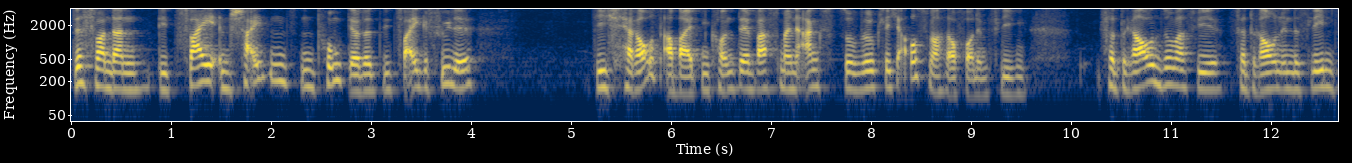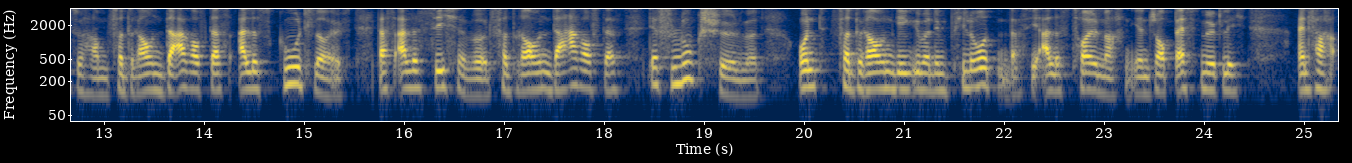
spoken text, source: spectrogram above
das waren dann die zwei entscheidendsten Punkte oder die zwei Gefühle, die ich herausarbeiten konnte, was meine Angst so wirklich ausmacht, auch vor dem Fliegen. Vertrauen, sowas wie Vertrauen in das Leben zu haben, Vertrauen darauf, dass alles gut läuft, dass alles sicher wird, Vertrauen darauf, dass der Flug schön wird. Und Vertrauen gegenüber dem Piloten, dass sie alles toll machen, ihren Job bestmöglich einfach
